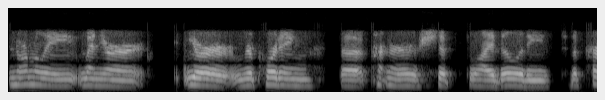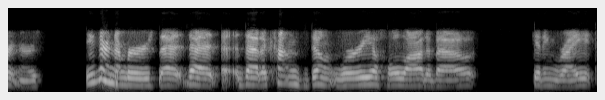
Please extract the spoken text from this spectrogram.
normally when you're you're reporting the partnership's liabilities to the partners, these are numbers that that that accountants don't worry a whole lot about getting right.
